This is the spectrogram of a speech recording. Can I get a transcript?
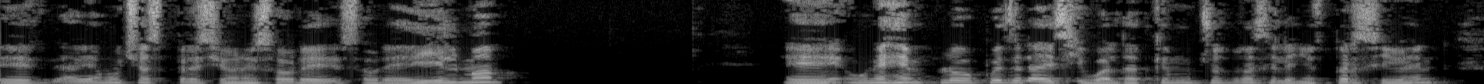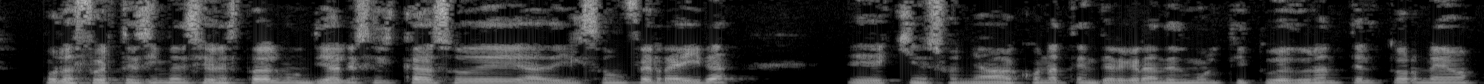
eh, había muchas presiones sobre, sobre Dilma. Eh, un ejemplo pues, de la desigualdad que muchos brasileños perciben por las fuertes invenciones para el Mundial es el caso de Adilson Ferreira, eh, quien soñaba con atender grandes multitudes durante el torneo,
